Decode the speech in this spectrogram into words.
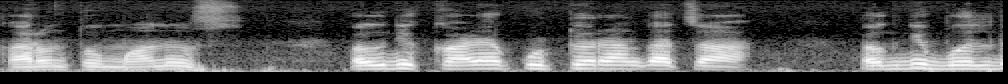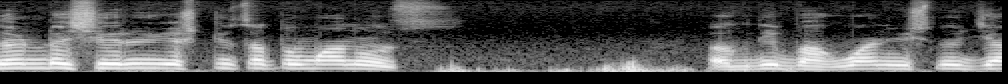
कारण तो माणूस अगदी काळ्या कुट्ट रंगाचा अगदी बलदंड शरीर यष्टीचा तो माणूस. अगदी भगवान विष्णू ज्या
